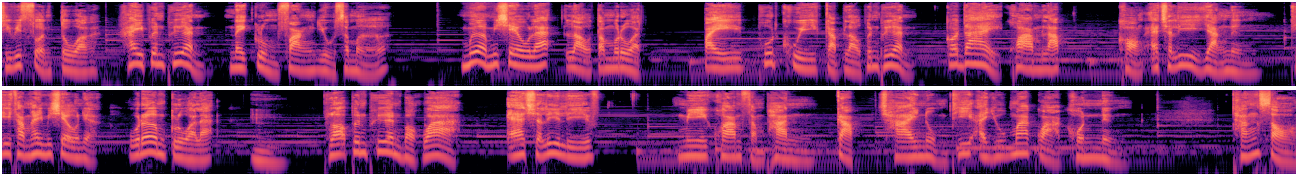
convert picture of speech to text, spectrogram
ชีวิตส่วนตัวให้เพื่อนๆในกลุ่มฟังอยู่เสมอ เมื่อมิเชลและเหล่าตำรวจ ไปพูดคุยกับเหล่าเพื่อนๆ ก็ได้ความลับของแอชลีย์อย่างหนึ่ง ที่ทำให้มิเชลเนี่ยเริ่มกลัวแล้วอืมเพราะเพื่อนๆบอกว่าแอชลีย์รีฟส์มีความสัมพันธ์กับชายหนุ่มที่อายุมากกว่าคนหนึ่ง ทั้งสอง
